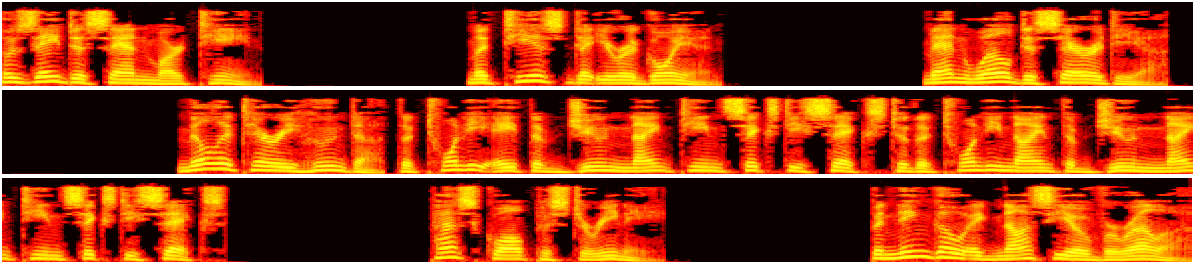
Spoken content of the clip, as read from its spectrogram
José de San Martín, Matías de Irigoyen, Manuel de Sarratea. Military junta, the 28th of June 1966 to the 29th of June 1966. Pascual Pastorini. Benigno Ignacio Varela.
